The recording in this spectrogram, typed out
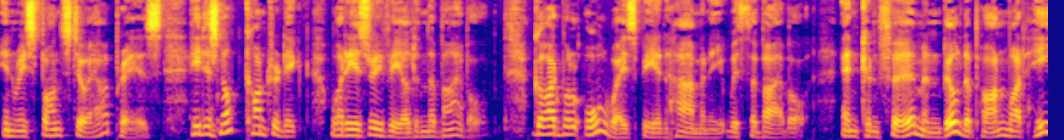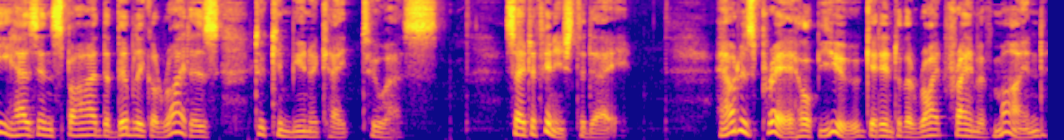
in response to our prayers, He does not contradict what is revealed in the Bible. God will always be in harmony with the Bible, and confirm and build upon what he has inspired the biblical writers to communicate to us. So to finish today, how does prayer help you get into the right frame of mind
